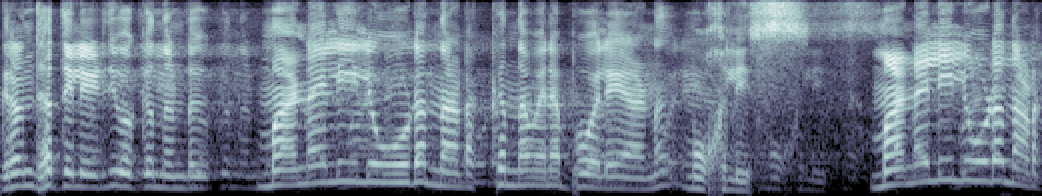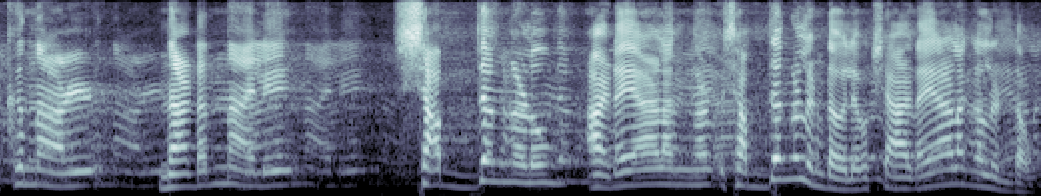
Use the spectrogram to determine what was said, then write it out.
ഗ്രന്ഥത്തിൽ എഴുതി വെക്കുന്നുണ്ട്. മണലിലൂടെ നടക്കുന്നവനെ പോലെയാണ് മുഖ്ലിസ്. മണലിലൂടെ നടക്കുന്ന ആൾ നടന്നാൽ ശബ്ദങ്ങളും അടയാളങ്ങൾ ശബ്ദങ്ങൾ ഉണ്ടാവില്ല പക്ഷെ അടയാളങ്ങൾ ഉണ്ടാവും.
